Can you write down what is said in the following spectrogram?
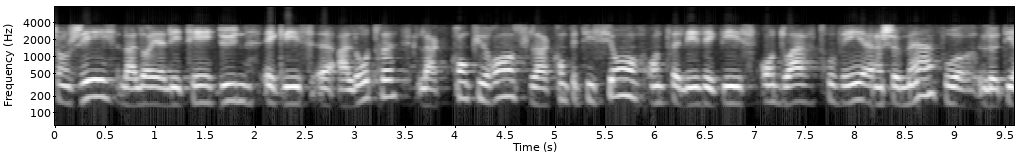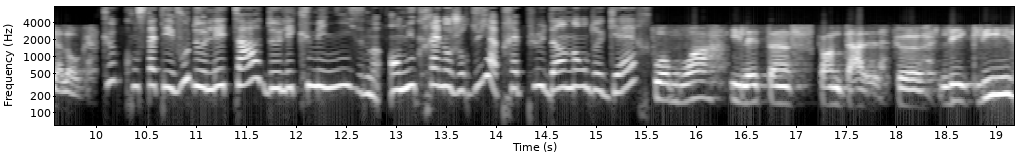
changer la loyauté d'une église euh, à l'autre. La concurrence, la compétition entre les églises, on doit trouver un chemin pour le dialogue. Que constatez-vous de l'état de l'écuménisme en Ukraine aujourd'hui après plus d'un an de guerre? Pour moi, il est un scandale que l'Église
